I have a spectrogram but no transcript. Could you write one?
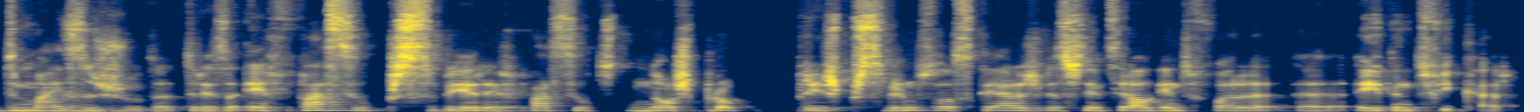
de mais ajuda, Teresa. É fácil perceber, é fácil nós próprios percebermos, ou se calhar às vezes tem de ser alguém de fora a, a identificar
